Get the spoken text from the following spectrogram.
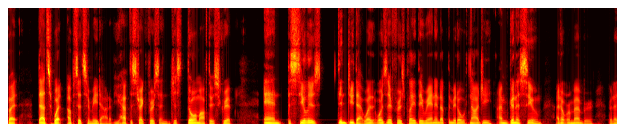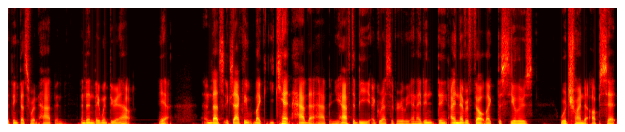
But that's what upsets are made out of. You have to strike first and just throw them off their script. And the Steelers didn't do that. What was their first play? They ran it up the middle with Najee. I'm gonna assume. I don't remember, but I think that's what happened. And then they went through and out. Yeah. And that's exactly like you can't have that happen. You have to be aggressive early. And I didn't think I never felt like the Steelers were trying to upset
